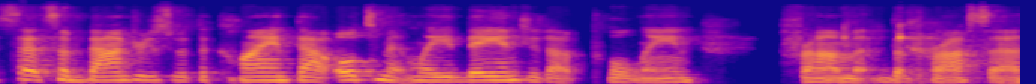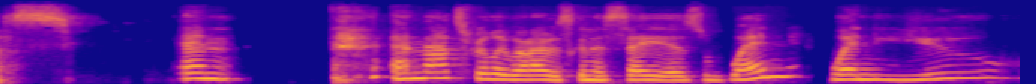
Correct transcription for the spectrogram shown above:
set some boundaries with the client that ultimately they ended up pulling from the process. And and that's really what I was going to say is when when you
